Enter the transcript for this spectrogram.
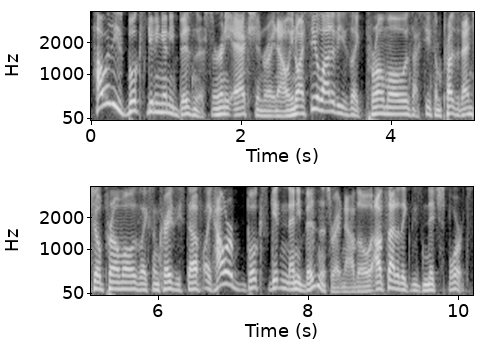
How are these books getting any business or any action right now? You know, I see a lot of these like promos. I see some presidential promos, like some crazy stuff. Like, how are books getting any business right now, though, outside of like these niche sports?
